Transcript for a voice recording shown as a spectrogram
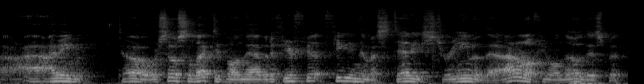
I, I mean, oh, we're so selective on that. But if you're feeding them a steady stream of that, I don't know if you all know this, but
